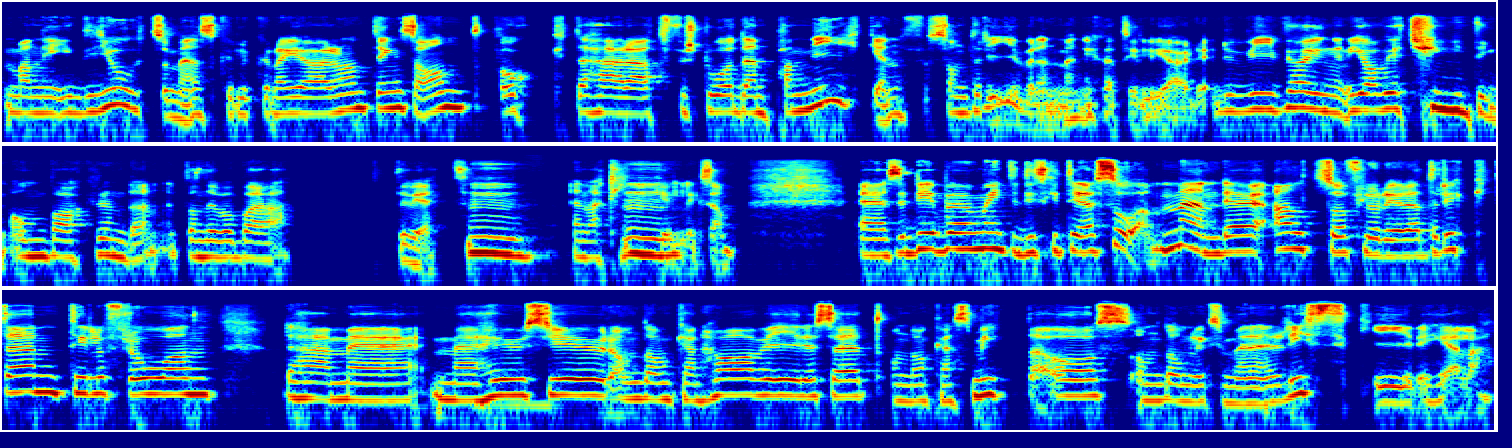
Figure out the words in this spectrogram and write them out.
man är idiot som ens skulle kunna göra någonting sånt och det här att förstå den paniken som driver en människa till att göra det. Vi, vi har ingen, jag vet ju ingenting om bakgrunden utan det var bara du vet, mm. en artikel. Mm. Liksom. Uh, så det behöver man inte diskutera så. Men det har alltså florerat rykten till och från. Det här med, med husdjur, om de kan ha viruset, om de kan smitta oss, om de liksom är en risk i det hela.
